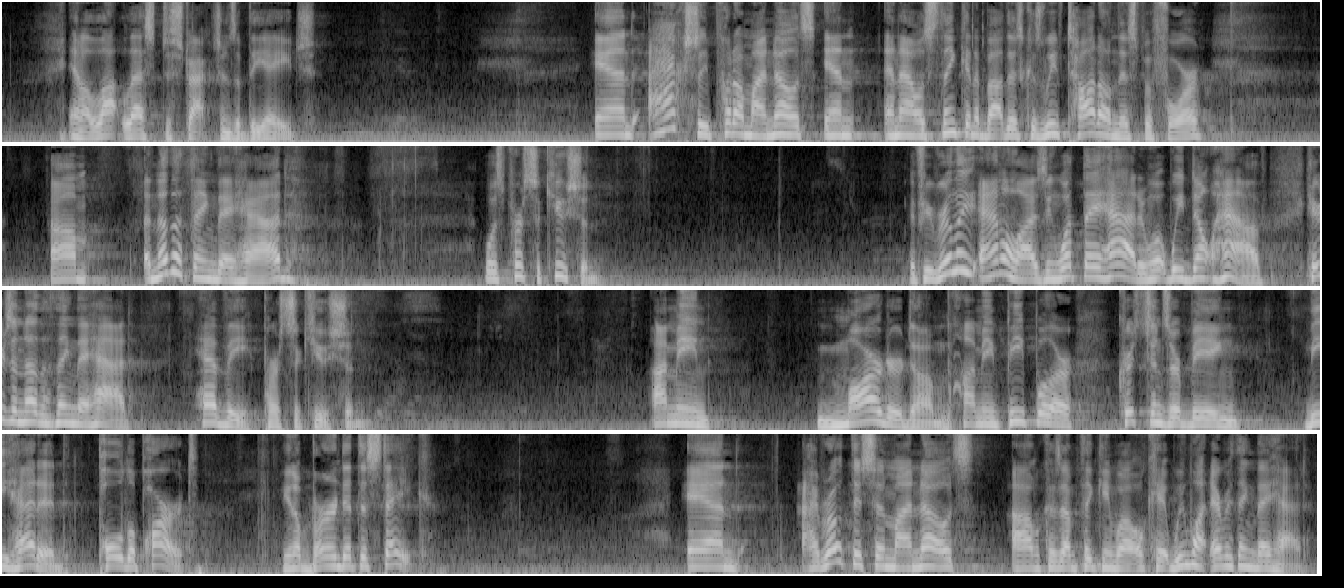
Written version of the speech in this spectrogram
and a lot less distractions of the age. And I actually put on my notes, and, and I was thinking about this because we've taught on this before. Um, another thing they had was persecution. If you're really analyzing what they had and what we don't have, here's another thing they had heavy persecution. I mean, martyrdom. I mean, people are, Christians are being beheaded, pulled apart, you know, burned at the stake. And I wrote this in my notes because um, I'm thinking, well, okay, we want everything they had,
